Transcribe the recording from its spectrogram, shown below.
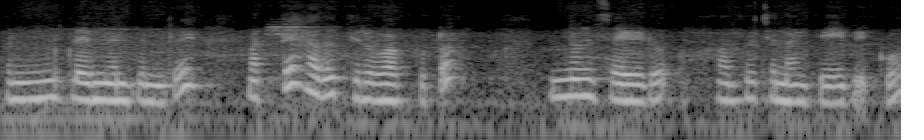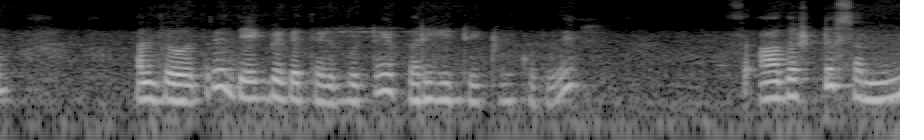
ಸಣ್ಣ ಫ್ಲೇಮ್ನಲ್ಲಿ ಬಂದರೆ ಮತ್ತೆ ಅದು ತಿರುವಾಕ್ಬಿಟ್ಟು ಇನ್ನೊಂದು ಸೈಡು ಅದು ಚೆನ್ನಾಗಿ ಬೇಯಬೇಕು. ಅಲ್ಲಿ ಹೋದರೆ ಬೇಗ ಬೇಗ ತೆಗೆದುಬಿಟ್ರೆ ಬರೀ ಹಿಟ್ಟು ಆದಷ್ಟು ಸಣ್ಣ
